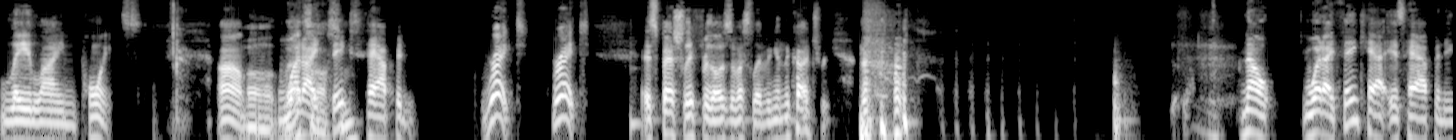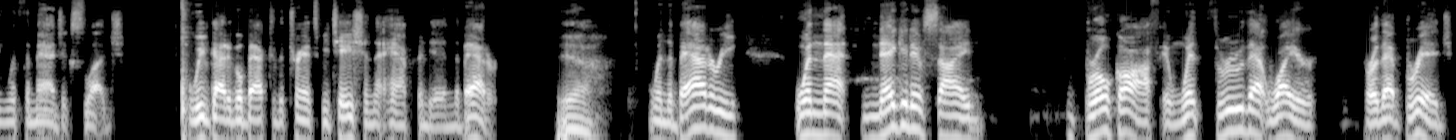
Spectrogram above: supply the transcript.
ley line points. Um, Well, what I awesome. think's happened, right, right, especially for those of us living in the country. now, what I think ha- is happening with the magic sludge, we've got to go back to the transmutation that happened in the battery Yeah. When the battery when that negative side broke off and went through that wire or that bridge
